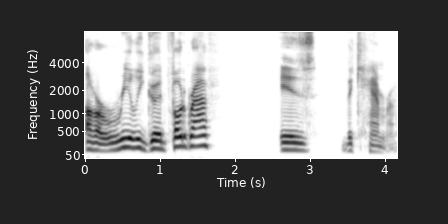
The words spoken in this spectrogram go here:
of a really good photograph is the camera.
